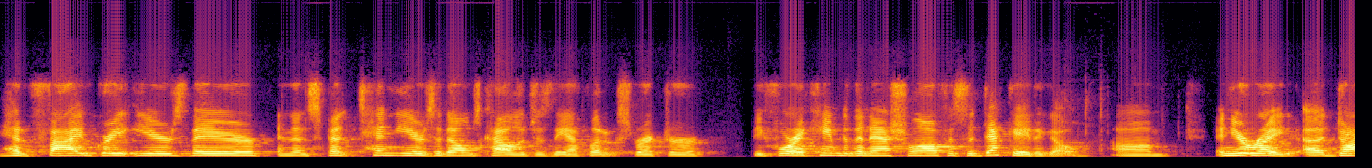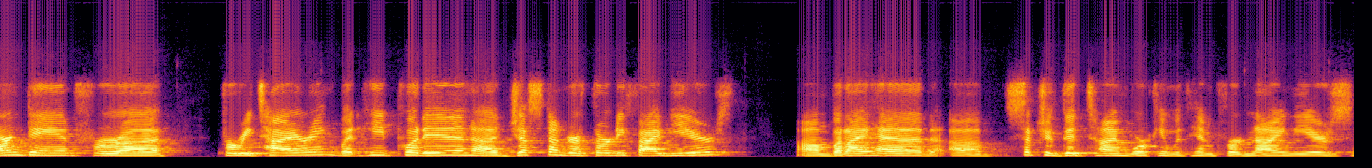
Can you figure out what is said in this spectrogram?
had five great years there, and then spent 10 years at Elms College as the athletics director before I came to the national office a decade ago. Um, and you're right, uh, darn Dan for uh, for retiring, but he put in uh, just under 35 years. Um, but I had uh, such a good time working with him for nine years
